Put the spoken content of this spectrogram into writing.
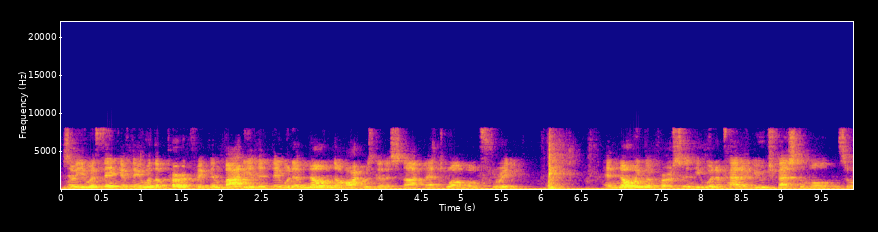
So you would think if they were the perfect embodiment, they would have known the heart was going to stop at 1203. And knowing the person, he would have had a huge festival, so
